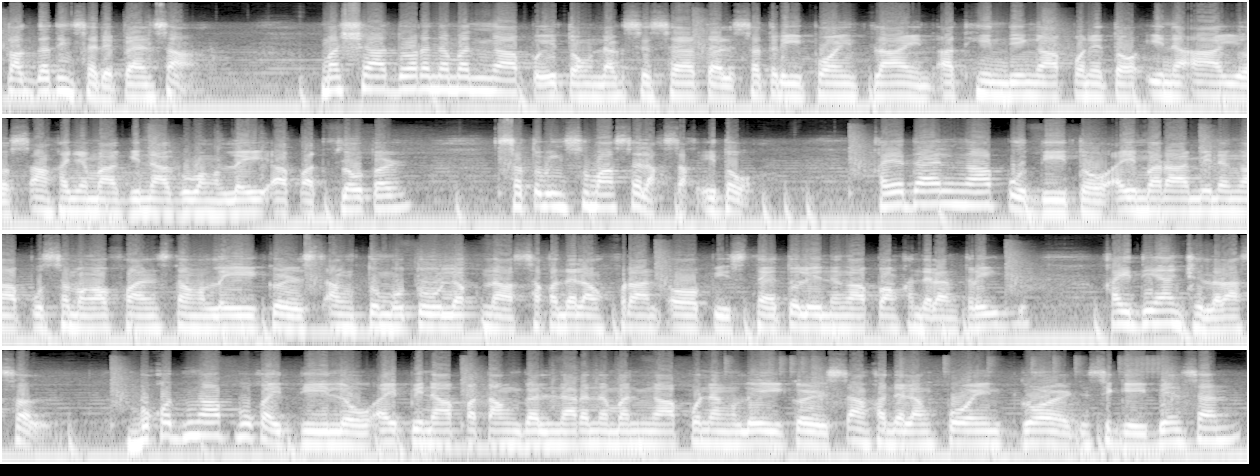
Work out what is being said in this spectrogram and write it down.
pagdating sa depensa. Masyado rin naman nga po itong nagsisettle sa 3-point line at hindi nga po nito inaayos ang kanyang mga ginagawang layup at floater sa tuwing sumasalaksak ito. Kaya dahil nga po dito ay marami na nga po sa mga fans ng Lakers ang tumutulak na sa kanilang front office na ituloy na nga po ang kanilang trade kay D'Angelo Russell. Bukod nga po kay D'Lo ay pinapatanggal na rin naman nga po ng Lakers ang kanilang point guard na si Gabe Vincent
